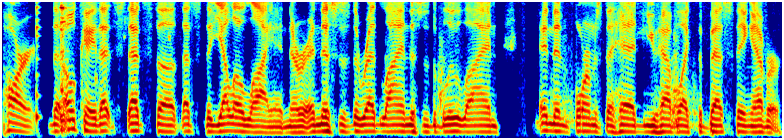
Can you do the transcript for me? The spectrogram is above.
part that okay that's that's the that's the yellow lion or and this is the red lion this is the blue lion and then forms the head and you have like the best thing ever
